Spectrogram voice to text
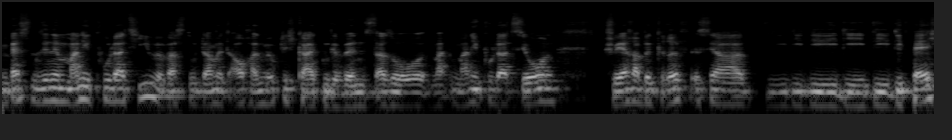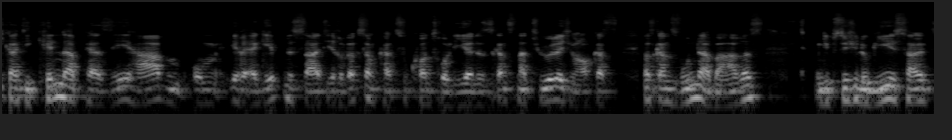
im besten Sinne manipulative, was du damit auch an Möglichkeiten gewinnst. Also Manipulation, schwerer Begriff, ist ja die, die, die, die, die, die Fähigkeit, die Kinder per se haben, um ihre Ergebnisseite, ihre Wirksamkeit zu kontrollieren. Das ist ganz natürlich und auch ganz, was ganz Wunderbares. Und die Psychologie ist halt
